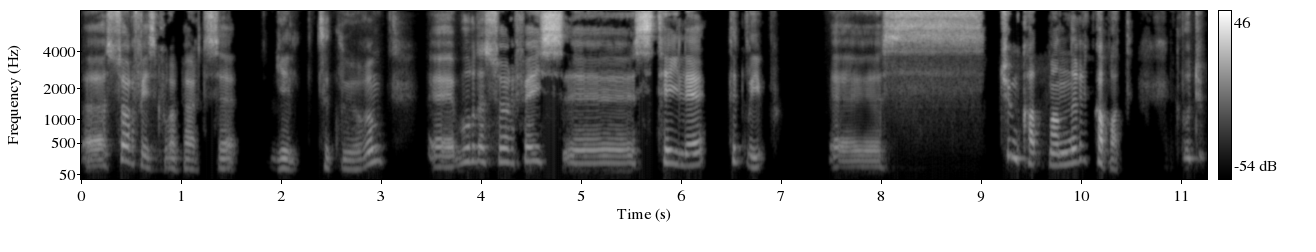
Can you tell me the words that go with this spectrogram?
Ee, Surface Properties'e tıklıyorum. Ee, burada Surface e, siteyle tıklayıp e, tüm katmanları kapat. Bu tüm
